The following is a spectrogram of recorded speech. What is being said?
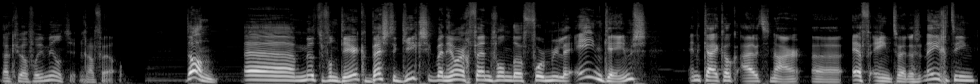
Dankjewel voor je mailtje, Rafael. Dan Uh, mailtje van Dirk. Beste geeks, ik ben heel erg fan van de Formule 1 games. En ik kijk ook uit naar uh, F1 2019,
